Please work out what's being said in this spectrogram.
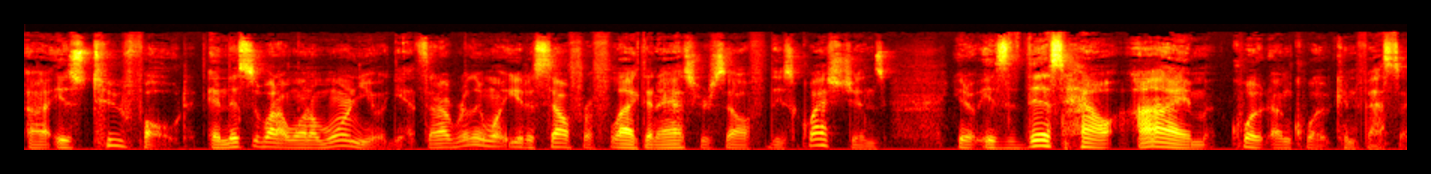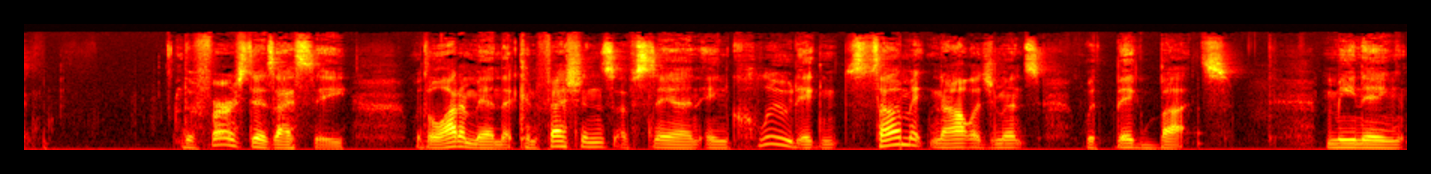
uh, is twofold. And this is what I want to warn you against. And I really want you to self reflect and ask yourself these questions. You know, is this how I'm, quote unquote, confessing? The first is I see with a lot of men that confessions of sin include some acknowledgments with big buts meaning,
